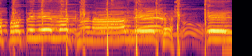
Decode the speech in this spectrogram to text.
ત્રણ બાપ રે લખણા લેખ. એ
